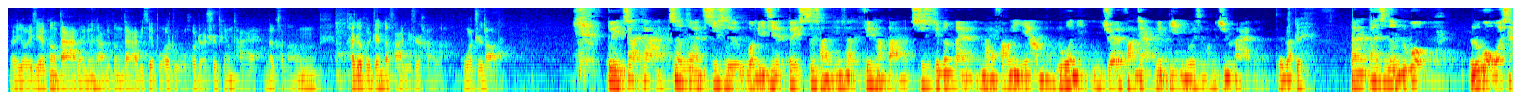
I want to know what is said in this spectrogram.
呃，有一些更大的影响力更大的一些博主或者是平台，那可能他就会真的发律师函了。我知道的。对降价，降价其实我理解对市场影响是非常大的。其实就跟买买房一样的，如果你你觉得房价会跌，你为什么会去买呢？对吧？对。但但是呢，如果如果我想，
